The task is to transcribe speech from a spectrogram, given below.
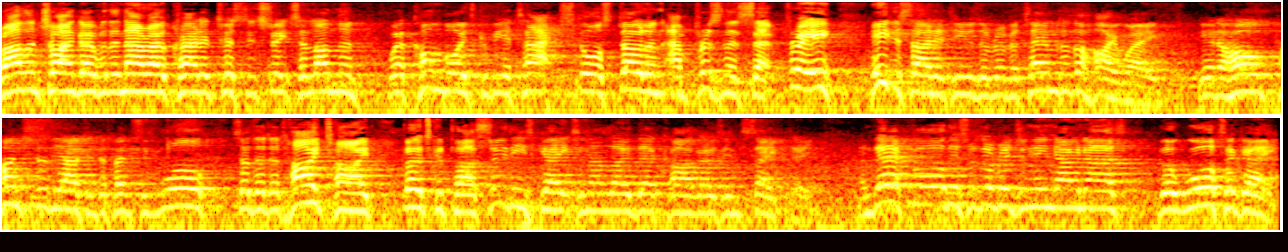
Rather than try and go for the narrow, crowded, twisted streets of London where convoys could be attacked, stores stolen and prisoners set free, he decided to use the River Thames as a highway. He had a hole punched through the outer defensive wall so that at high tide boats could pass through these gates and unload their cargoes in safety. And therefore, this was originally known as the Watergate.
